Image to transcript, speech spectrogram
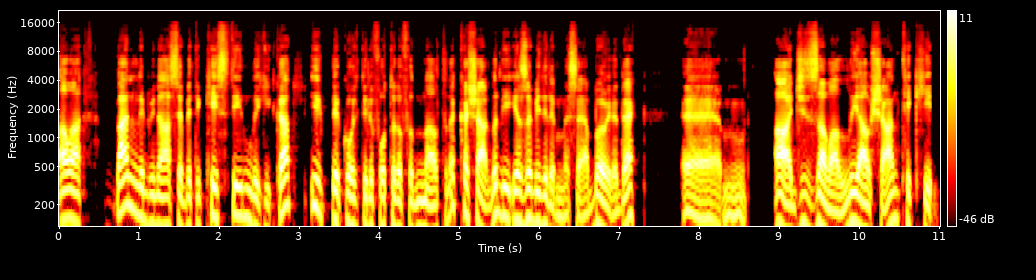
Ama benle münasebeti kestiğin dakika ilk dekolteli fotoğrafının altına kaşardı diye yazabilirim mesela. Böyle de e, aciz zavallı yavşağın tekiyim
